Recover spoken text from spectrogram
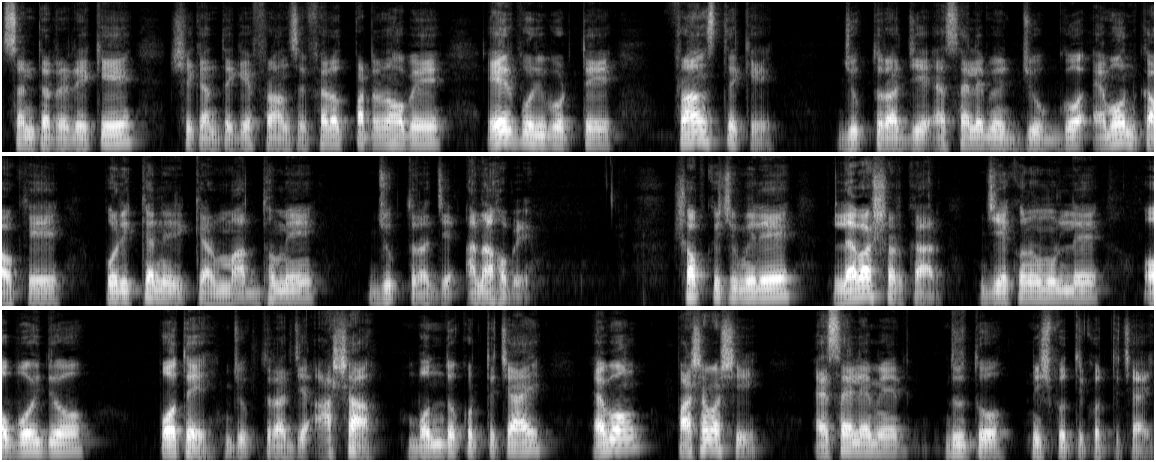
সেন্টারে রেখে সেখান থেকে ফ্রান্সে ফেরত পাঠানো হবে। এর পরিবর্তে ফ্রান্স থেকে যুক্তরাজ্যে অ্যাসাইলেমের যোগ্য এমন কাউকে পরীক্ষা নিরীক্ষার মাধ্যমে যুক্তরাজ্যে আনা হবে। সব কিছু মিলে লেবার সরকার যে কোনো মূল্যে অবৈধ পথে যুক্তরাজ্যে আসা বন্ধ করতে চায় এবং পাশাপাশি অ্যাসাইলেমের দ্রুত নিষ্পত্তি করতে চায়।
